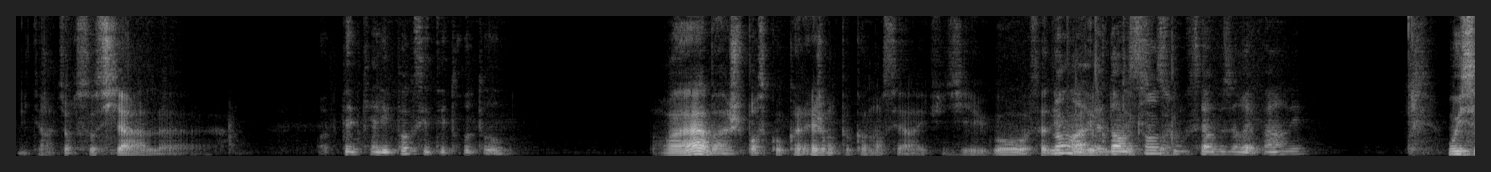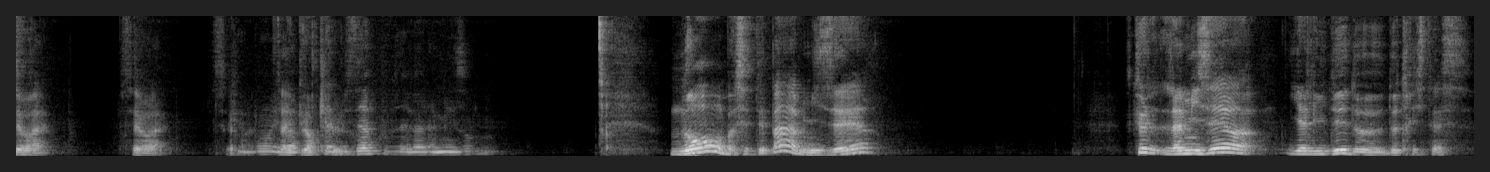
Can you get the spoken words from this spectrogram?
littérature sociale. euh, Peut-être qu'à l'époque c'était trop tôt. Ouais, bah, je pense qu'au collège, on peut commencer à étudier Hugo. Ça Non, dans le sens quoi. où ça vous aurait parlé. Oui, c'est vrai. C'est vrai. C'est bon, il y a la misère que vous avez à la maison. Non, bah, c'était pas misère. Parce que la misère, il y a l'idée de, de tristesse.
